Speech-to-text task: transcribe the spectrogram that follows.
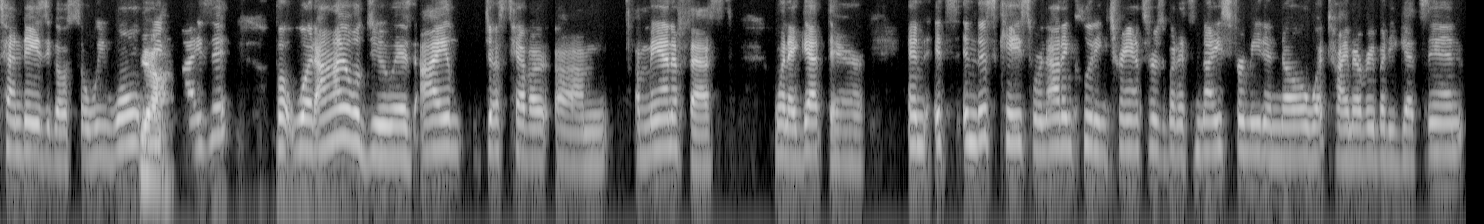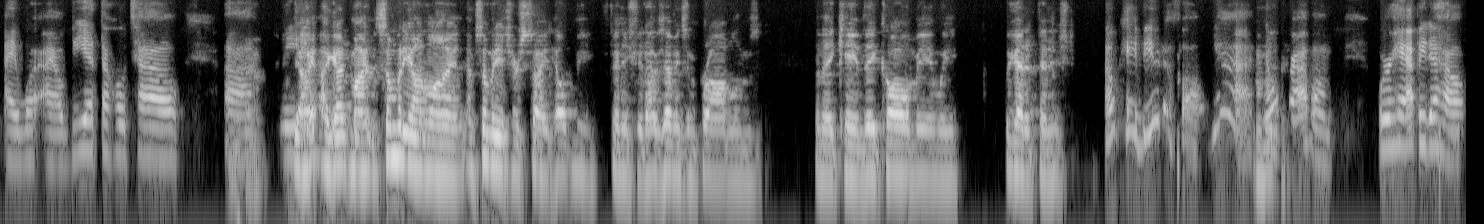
10 days ago, so we won't yeah. revise it. But what I'll do is I just have a um, a manifest when I get there and it's in this case we're not including transfers but it's nice for me to know what time everybody gets in. I i'll be at the hotel um, yeah, I, I, got mine somebody online um, somebody at your site helped me finish it. I was having some problems and they came. They called me and we we got it finished. Okay beautiful. Yeah mm-hmm. no problem. We're happy to help.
